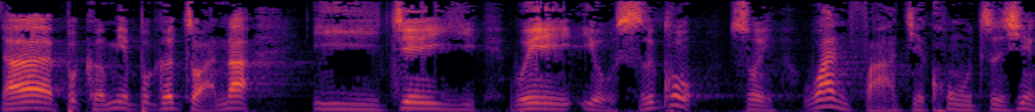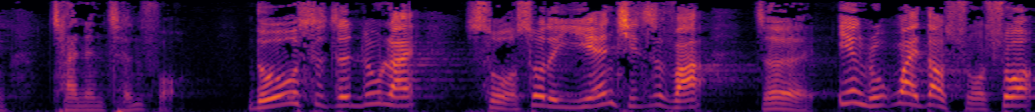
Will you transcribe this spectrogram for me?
哎，不可灭不可转呐。以皆以为有实故，所以万法皆空无自性，才能成佛。如是则如来所说的缘起之法，则应如外道所说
